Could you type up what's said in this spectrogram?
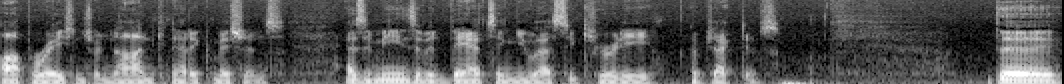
operations or non kinetic missions as a means of advancing U.S. security objectives. The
